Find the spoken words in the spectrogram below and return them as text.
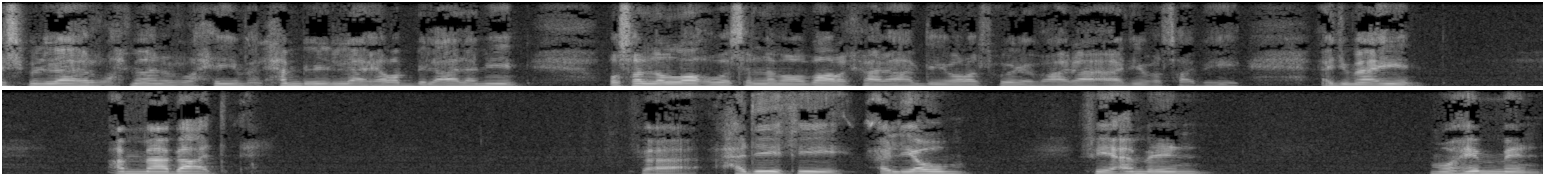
بسم الله الرحمن الرحيم. الحمد لله رب العالمين. وصلى الله وسلم وبارك على عبده ورسوله وعلى آله وصحبه أجمعين. أما بعد فحديثي اليوم في أمر مهم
